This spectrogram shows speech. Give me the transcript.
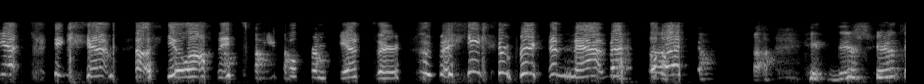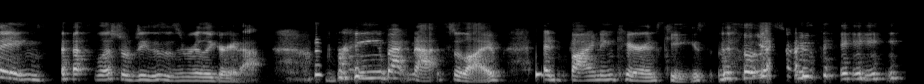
can't. He can't heal all these people from cancer, but he can bring a gnat back to life. He, there's two things that Celestial Jesus is really great at bringing back gnats to life and finding Karen's keys. Those two things.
